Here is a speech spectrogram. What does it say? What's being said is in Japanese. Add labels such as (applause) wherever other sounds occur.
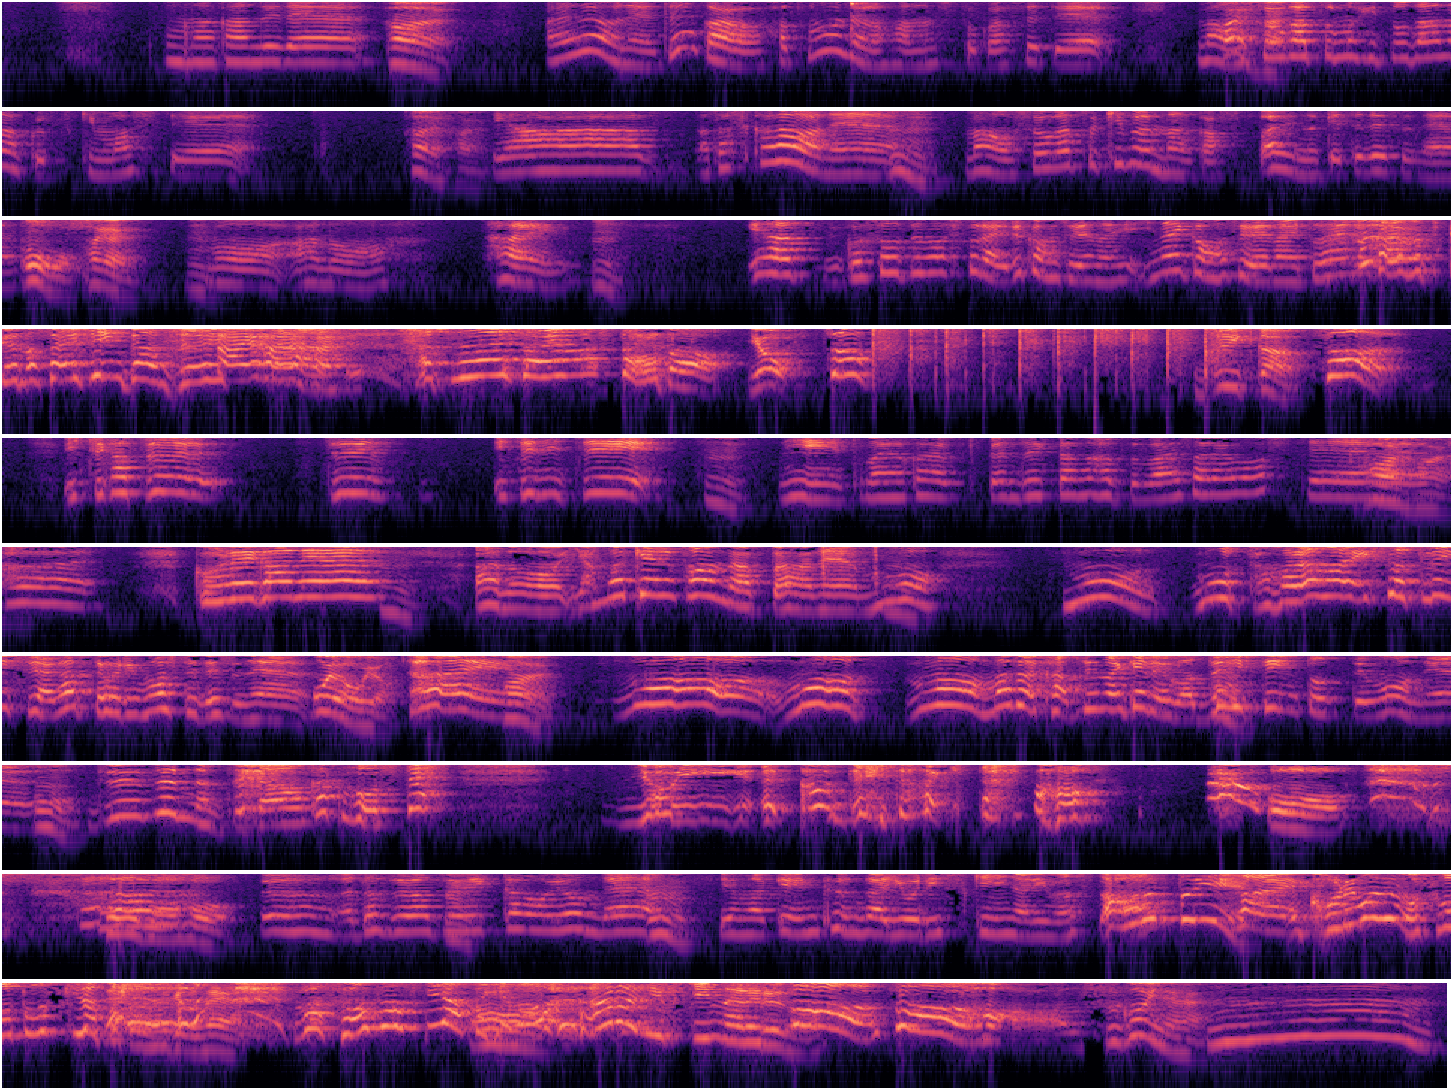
こんな感じで。はい。あれだよね前回は初詣の話とかしててまあ、はいはい。お正月も一段落つきましてはいはい。いやー私からはね、うまあお正月気分なんかすっぱり抜けてですね。おお早い。うん。もうあのはい。うん。いやご承知の人がいるかもしれない。いないかもしれない「隣の怪物くん」の最新刊11巻。(laughs) はいはいはい。発売されましたよと。よっ。そう。11巻。そう。1月11日うん。に「隣の怪物くん」11巻が発売されましてはいはい。これがね、うん。あの山県ファンだったらねもう、もうもうたまらない一冊に仕上がっておりましてですね。おやおや。はい、はい。もうもうもうまだ買ってなければぜひ手に取ってもうね、うん。十分な時間を確保して (laughs) 読み込んでいただきたい。おおほうほうほう。うん私は11巻を読んで、うん。山健くんがより好きになりました。あ本当に、はい。これまでも相当好きだったと思うけどね。(laughs) まあ相当好きだったけど。らに好きになれるの。そうそう。はあすごいね。うーん。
